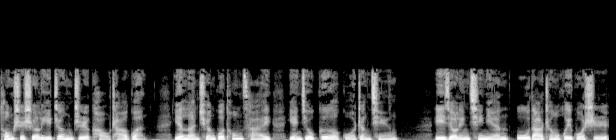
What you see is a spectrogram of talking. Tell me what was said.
同时设立政治考察馆，延揽全国通才，研究各国政情。”一九零七年，五大臣回国时，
